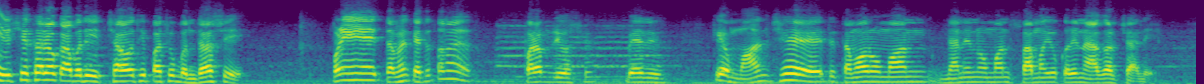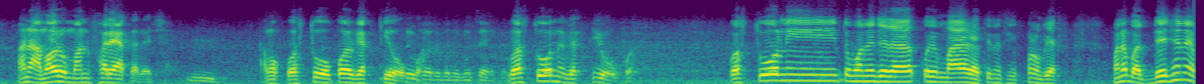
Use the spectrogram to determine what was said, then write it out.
એ છે ખરો કે આ બધી ઈચ્છાઓથી પાછું બંધાશે. પણ એ તમે કહેતા હતા ને પરમ દિવસે બે દિવસ કે માન છે તે તમારું માન જ્ઞાનીનું માન સામયો કરીને આગળ ચાલે. અને અમારું મન ફર્યા કરે છે. અમુક વસ્તુઓ પર વ્યક્તિઓ ઉપર. વસ્તુઓ અને વ્યક્તિઓ ઉપર વસ્તુઓની તો મને જરા કોઈ માયા રહેતી નથી પણ વ્યક્તિ મને બધે છે ને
